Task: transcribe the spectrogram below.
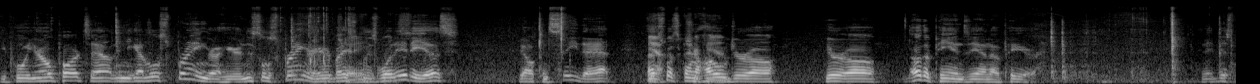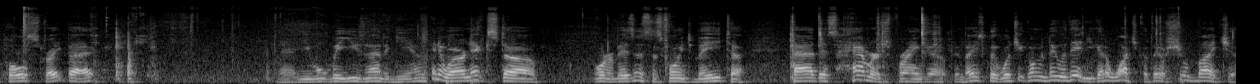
you pull your old parts out, and then you got a little spring right here. And this little spring right here basically Okay. is what it is. Y'all can see that. That's Yeah, what's going to sure can. hold your uh, your uh, other pins in up here. And it just pulls straight back. Uh, you won't be using that again. Anyway, our next uh, order of business is going to be to tie this hammer spring up. And basically what you're going to do with it, and you got to watch because they'll sure bite you.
